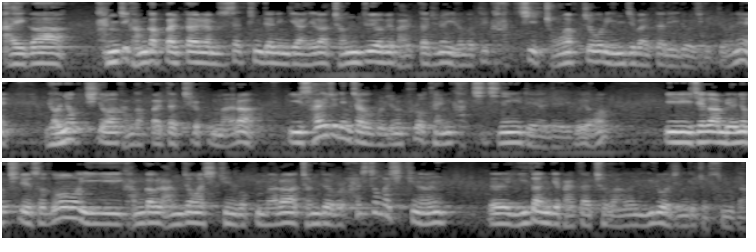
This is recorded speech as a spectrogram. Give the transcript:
아이가 단지 감각 발달을 하면서 세팅되는 게 아니라 전두엽의 발달이나 이런 것들이 같이 종합적으로 인지 발달이 이루어지기 때문에 면역 치료와 감각 발달 치료뿐만 아니라 이 사회적인 자극을 주는 플로 타임이 같이 진행이 돼야 되고요. 이 제가 면역 치료에서도 이 감각을 안정화시키는 것뿐만 아니라 전두엽을 활성화시키는 2단계 발달 처방은 이루어지는 게 좋습니다.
